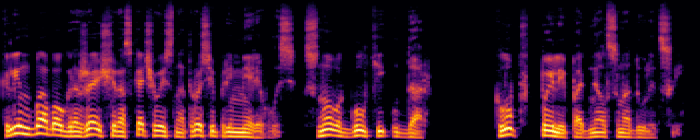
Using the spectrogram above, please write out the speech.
Клин-баба, угрожающе раскачиваясь на тросе, примеривалась. Снова гулкий удар. Клуб в пыли поднялся над улицей.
